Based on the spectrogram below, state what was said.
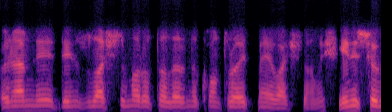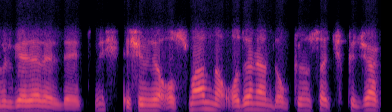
Önemli deniz ulaştırma rotalarını kontrol etmeye başlamış. Yeni sömürgeler elde etmiş. E şimdi Osmanlı o dönemde okyanusa çıkacak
